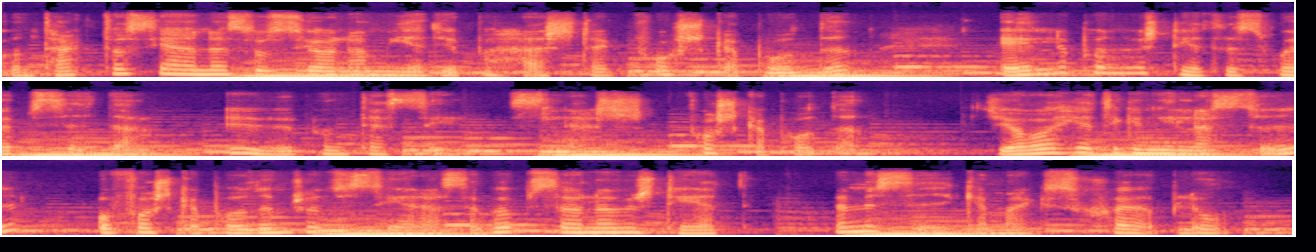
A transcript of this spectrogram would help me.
Kontakta oss gärna i sociala medier på hashtag forskarpodden eller på universitetets webbsida uu.se forskarpodden. Jag heter Gunilla Styr och Forskarpodden produceras av Uppsala universitet med musik av Marcus Sjöblom.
